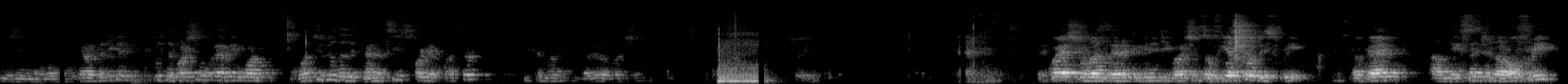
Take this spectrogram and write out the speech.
using a local Keras, but you can put the version whatever you want. Once you build the dependencies for your cluster, you can run whatever version. The question was there a community version? So VS Code is free. Okay, um, the extensions are all free.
